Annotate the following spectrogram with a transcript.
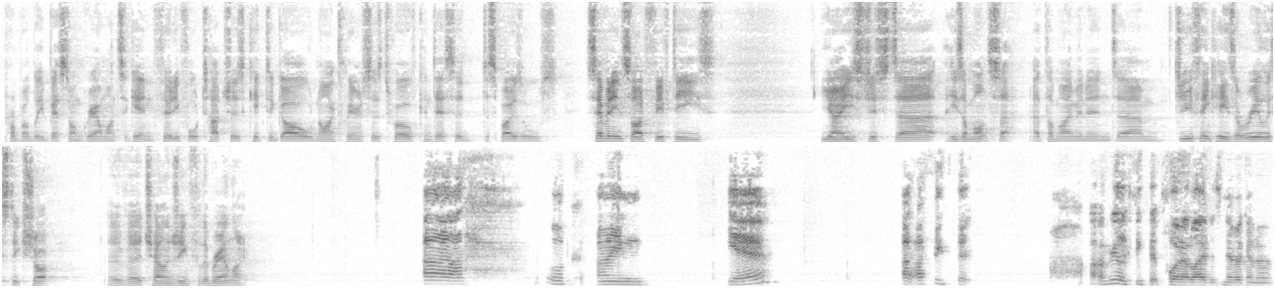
probably best on ground once again. Thirty-four touches, kicked a goal, nine clearances, twelve contested disposals, seven inside fifties. You know, he's just uh, he's a monster at the moment. And um, do you think he's a realistic shot of uh, challenging for the Brownlow? Uh, look, I mean, yeah. I, I think that I really think that Port Adelaide is never going to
